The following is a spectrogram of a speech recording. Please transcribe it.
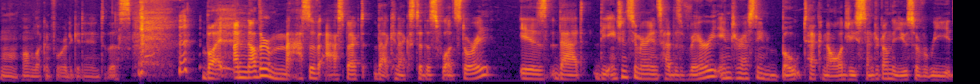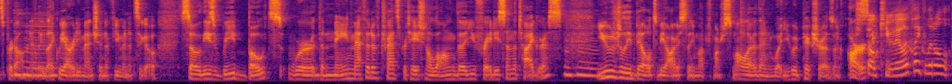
Mm, I'm looking forward to getting into this. but another massive aspect that connects to this flood story is that the ancient Sumerians had this very interesting boat technology centered on the use of reeds predominantly, like we already mentioned a few minutes ago. So these reed boats were the main method of transportation along the Euphrates and the Tigris, usually built to be obviously much, much smaller than what you would picture as an ark. So cute. They look like little.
